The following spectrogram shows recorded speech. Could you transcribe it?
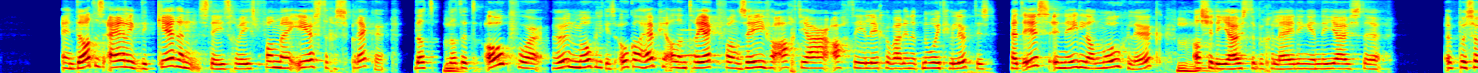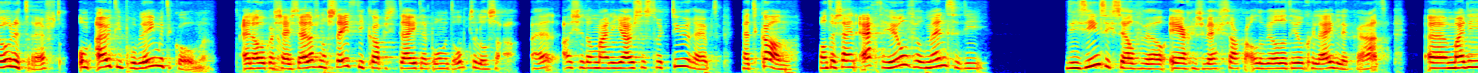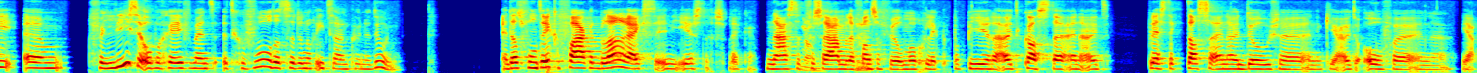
En dat is eigenlijk de kern steeds geweest van mijn eerste gesprekken. Dat, Hmm. dat het ook voor hun mogelijk is. Ook al heb je al een traject van 7, 8 jaar achter je liggen waarin het nooit gelukt is. Het is in Nederland mogelijk, Mhm. als je de juiste begeleiding en de juiste eh, personen treft, om uit die problemen te komen. En ook als jij zelf nog steeds die capaciteit hebt om het op te lossen, hè, als je dan maar de juiste structuur hebt. Het kan. Want er zijn echt heel veel mensen die, die zien zichzelf wel ergens wegzakken, alhoewel dat heel geleidelijk gaat. Eh, maar die ehm, verliezen op een gegeven moment het gevoel dat ze er nog iets aan kunnen doen. En dat vond ik vaak het belangrijkste in die eerste gesprekken. Naast het Ja. verzamelen van zoveel mogelijk papieren uit kasten en uit plastic tassen en uit dozen en een keer uit de oven. En, eh, ja.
